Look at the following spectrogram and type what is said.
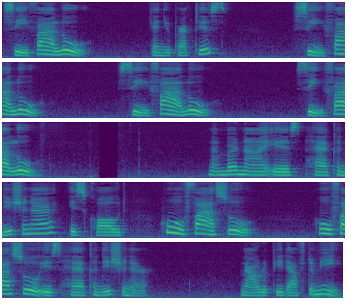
洗发露. Can you practice? 洗发露，洗发露，洗发露。Number nine is hair conditioner. It's called 护发素.护发素 is hair conditioner. Now repeat after me.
